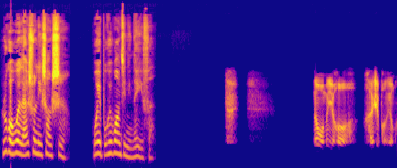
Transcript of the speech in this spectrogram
如果未来顺利上市，我也不会忘记你那一份。那我们还是朋友吗？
